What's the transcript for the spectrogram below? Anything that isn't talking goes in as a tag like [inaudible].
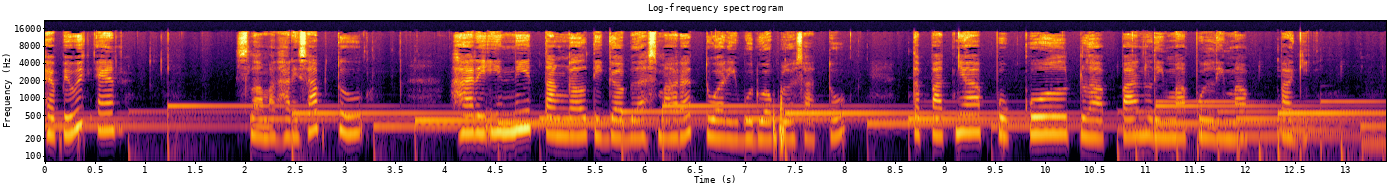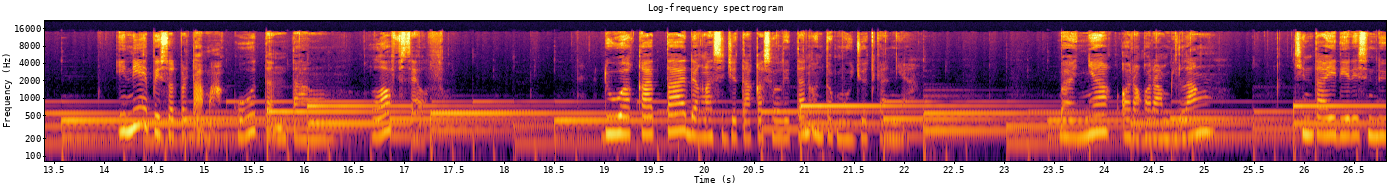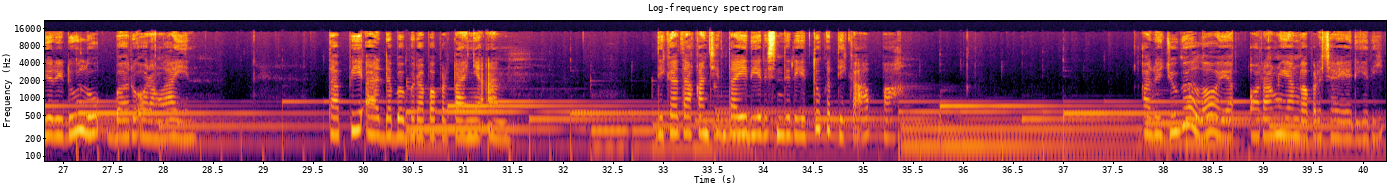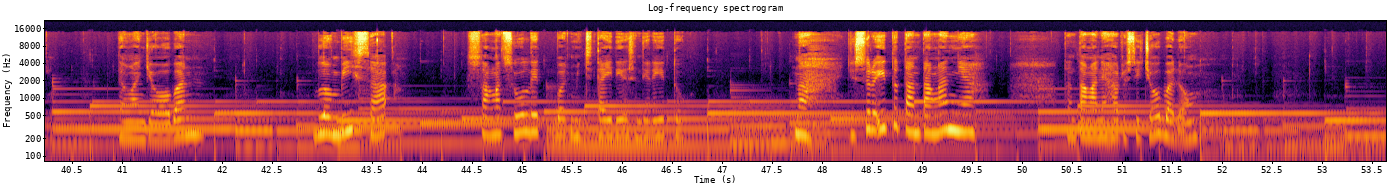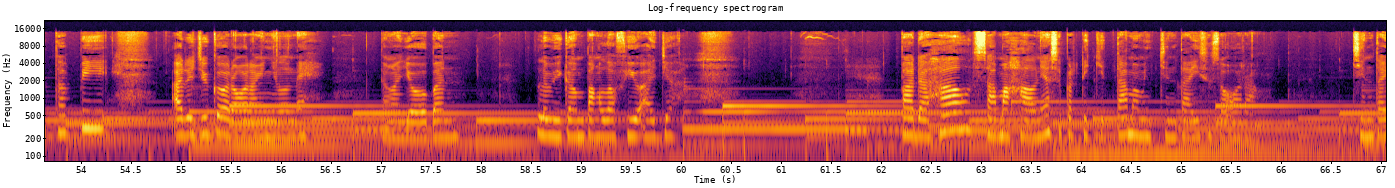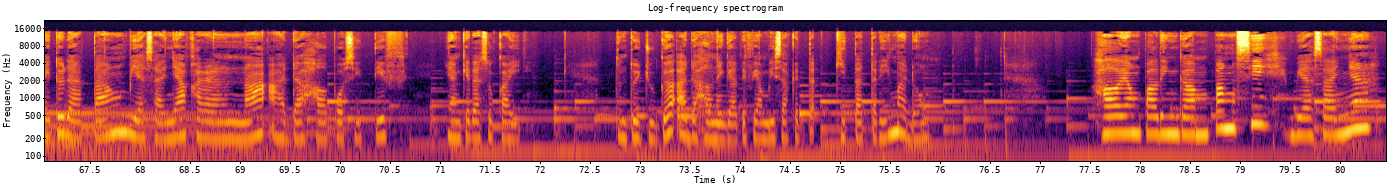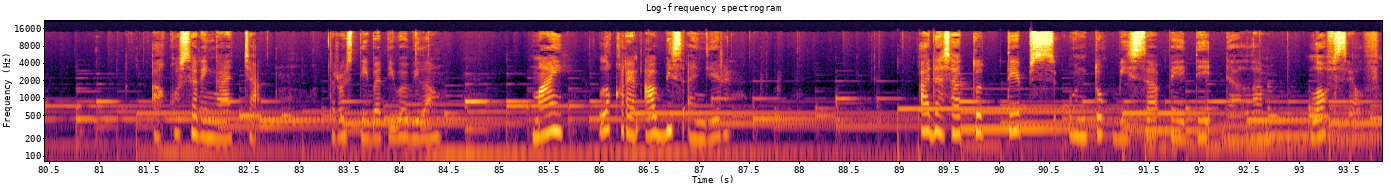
happy weekend. Selamat hari Sabtu. Hari ini tanggal 13 Maret 2021, tepatnya pukul 8.55 pagi. Ini episode pertamaku tentang love self. Dua kata dengan sejuta kesulitan untuk mewujudkannya. Banyak orang-orang bilang, cintai diri sendiri dulu baru orang lain tapi ada beberapa pertanyaan. Dikatakan cintai diri sendiri itu ketika apa? Ada juga loh ya orang yang gak percaya diri dengan jawaban belum bisa, sangat sulit buat mencintai diri sendiri itu. Nah, justru itu tantangannya. Tantangannya harus dicoba dong. Tapi [laughs] ada juga orang-orang yang nyeleneh dengan jawaban lebih gampang love you aja. Padahal sama halnya seperti kita mencintai seseorang. Cinta itu datang biasanya karena ada hal positif yang kita sukai. Tentu juga ada hal negatif yang bisa kita, kita terima dong. Hal yang paling gampang sih biasanya aku sering ngaca. Terus tiba-tiba bilang, Mai, lo keren abis anjir ada satu tips untuk bisa pede dalam love self,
